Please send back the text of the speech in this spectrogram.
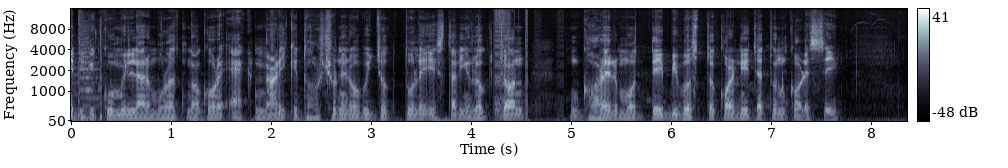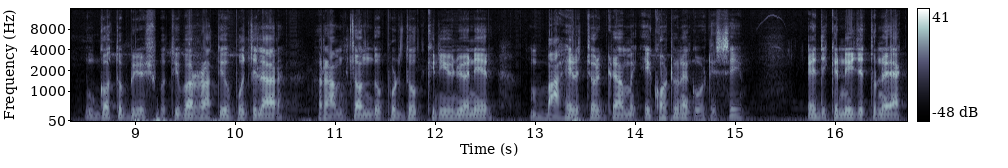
এদিকে কুমিল্লার মুরাদনগর এক নারীকে ধর্ষণের অভিযোগ তুলে স্থানীয় লোকজন। ঘরের মধ্যে বিবস্ত করে নির্যাতন করেছে। গত বৃহস্পতিবার রাতে উপজেলার রামচন্দ্রপুর দক্ষিণ ইউনিয়নের বাহেরচর গ্রামে এ ঘটনা ঘটেছে। এদিকে নির্যাতনের এক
